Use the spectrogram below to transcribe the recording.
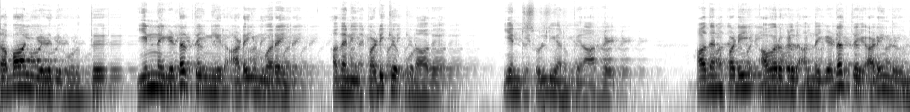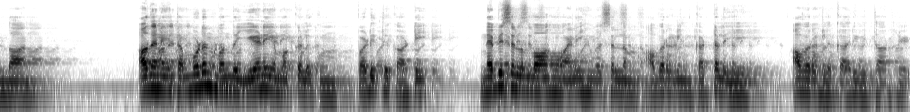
தபால் எழுதி கொடுத்து இன்ன இடத்தை நீர் அடையும் வரை அதனை படிக்கக்கூடாது என்று சொல்லி அனுப்பினார்கள். அதன்படி அவர்கள் அந்த இடத்தை அடைந்ததும்தான் அதனை தம்முடன் வந்த ஏனைய மக்களுக்கும் படித்து காட்டி நபிசல்லாஹு ஸல்லல்லாஹு வசல்லம் அவர்களின் கட்டளையை அவர்களுக்கு அறிவித்தார்கள்.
